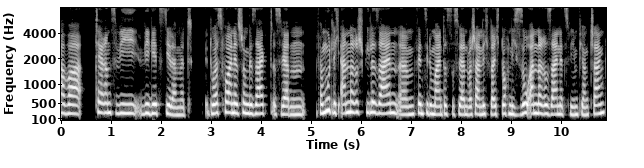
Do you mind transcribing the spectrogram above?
Aber Terence, wie, wie geht's dir damit? Du hast vorhin jetzt schon gesagt, es werden vermutlich andere Spiele sein. Ähm, Finzi, du meintest, es werden wahrscheinlich vielleicht doch nicht so andere sein jetzt wie in Pyeongchang.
